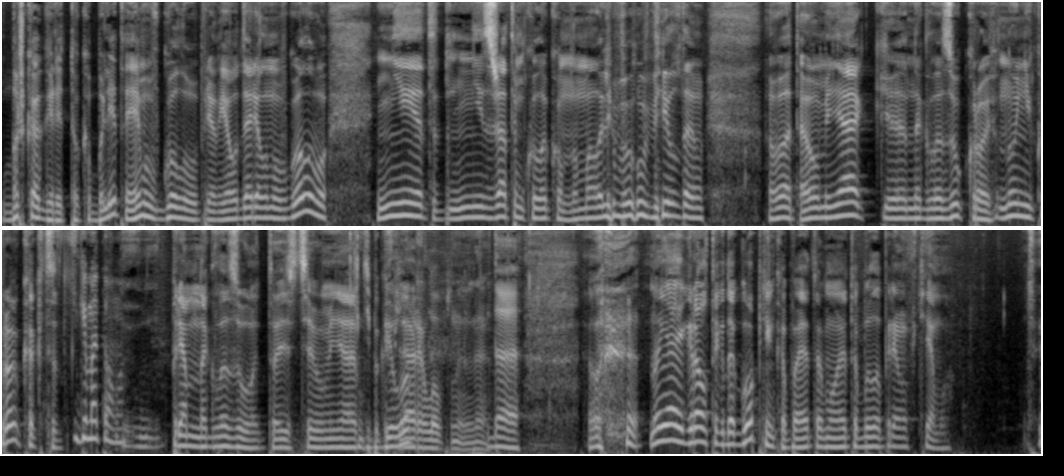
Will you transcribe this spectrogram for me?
Башка, говорит, только болит, а я ему в голову прям, я ударил ему в голову не, этот, не сжатым кулаком, ну мало ли бы убил там. Вот, а у меня к- на глазу кровь. Ну, не кровь, как-то Гематома. прям на глазу. То есть у меня Типа капилляры лопнули, да. да. Но я играл тогда гопника, поэтому это было прямо в тему.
